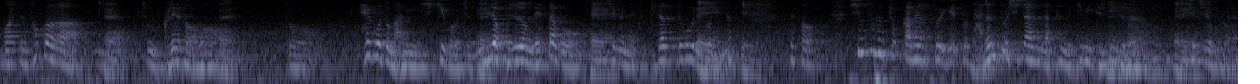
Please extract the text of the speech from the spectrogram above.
뭐 하여튼 성과가 네. 뭐좀 그래서 예. 또 해고도 많이 시키고 좀 네. 인력 구조 정도 했다고 네. 최근에 좀 기사도 뜨고 그랬거든요. 예, 예. 그래서 심부름 쪽 가면 또 이게 또 다른 또 시장 같은 느낌이 들긴 음, 들어요. 음, 예, 실질적으로. 예.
